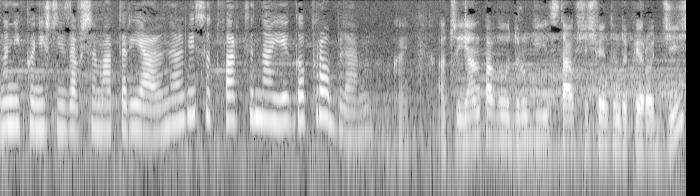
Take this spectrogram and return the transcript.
no niekoniecznie zawsze materialne, ale jest otwarty na jego problem. Okej. A czy Jan Paweł II stał się świętym dopiero dziś,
